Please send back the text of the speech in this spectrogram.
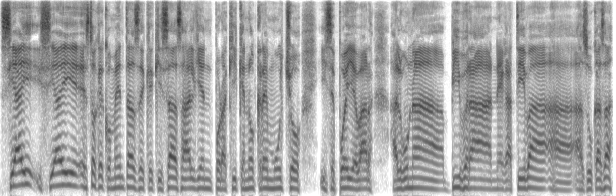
si hay, si hay esto que comentas de que quizás alguien por aquí que no cree mucho y se puede llevar alguna vibra negativa a, su casa,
